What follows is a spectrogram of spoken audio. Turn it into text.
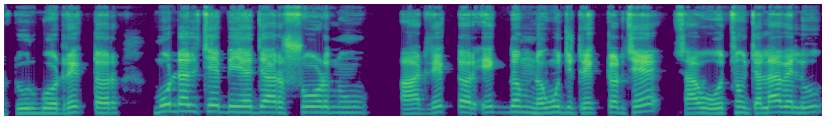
ટુર્બો ટ્રેક્ટર. મોડલ છે બે હજાર સોળનું આ ટ્રેક્ટર એકદમ નવું જ ટ્રેક્ટર છે. સાવ ઓછું ચલાવેલું.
